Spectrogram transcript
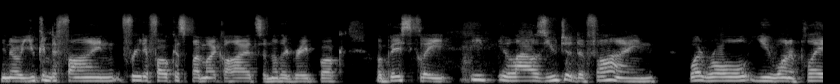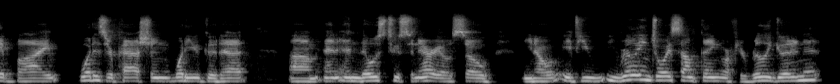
you know, you can define Free to Focus by Michael Hyatt's another great book. But basically, it allows you to define what role you want to play by what is your passion, what are you good at, um, and and those two scenarios. So you know, if you, you really enjoy something or if you're really good in it,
